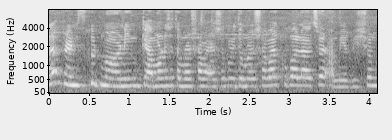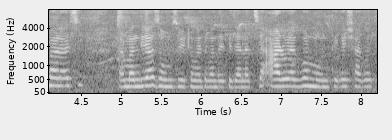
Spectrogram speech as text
হ্যালো ফ্রেন্ডস, গুড মর্নিং। কেমন আছো তোমরা সবাই? আশা করি তোমরা সবাই খুব ভালো আছো, আর আমিও ভীষণ ভালো আছি। আর মন্দিরা হোম সুইট হোমে তোমাদেরকে জানাচ্ছি আরও একবার মন থেকে স্বাগত।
